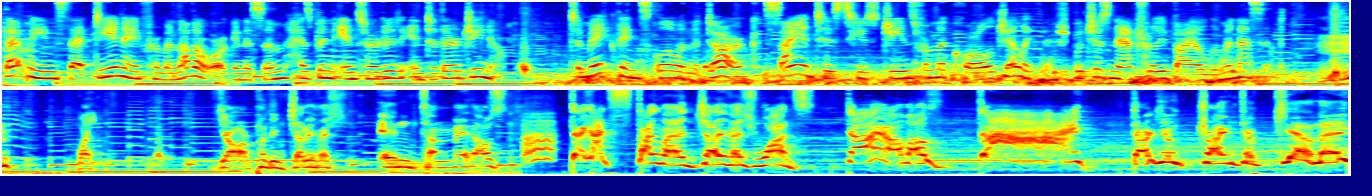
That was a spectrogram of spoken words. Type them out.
That means that DNA from another organism has been inserted into their genome. To make things glow in the dark, scientists use genes from the coral jellyfish, which is naturally bioluminescent. Wait. You're putting jellyfish in tomatoes? I got stung by a jellyfish once. I almost died. Are you trying to kill me?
